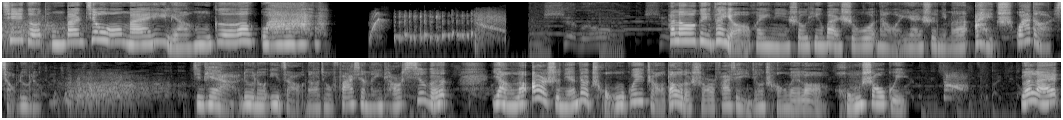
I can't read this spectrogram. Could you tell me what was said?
七个铜板就买两个瓜。Hello，各位段友，欢迎您收听万事屋，那我依然是你们爱吃瓜的小六六。今天啊，六六一早呢就发现了一条新闻：养了二十年的宠物龟找到的时候，发现已经成为了红烧龟。原来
